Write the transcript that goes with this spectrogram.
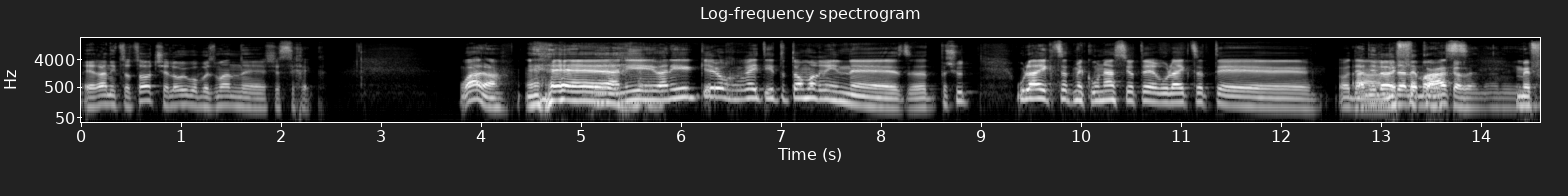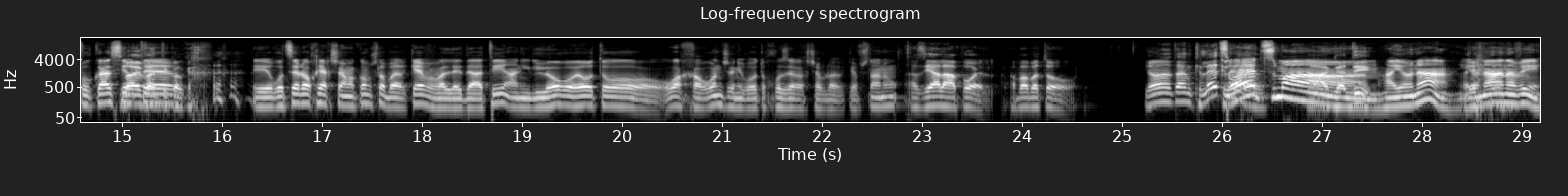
הראה ניצוצות שלא היו בו בזמן אה, ששיחק. וואלה, אני, אני כאילו ראיתי את אותו מרין, אה, זה פשוט אולי קצת מכונס יותר, אולי קצת, אה, לא יודע, אני לא יודע למה הוא מפוקס, מתכוון, אני- מפוקס לא יותר, הבנתי כל כך. אה, רוצה להוכיח שהמקום שלו בהרכב, אבל לדעתי אני לא רואה אותו, הוא האחרון שאני רואה אותו חוזר עכשיו להרכב שלנו. אז יאללה, הפועל, הבא בתור. יונתן קלצמן. קלצמן, האגדי. היונה, יונה הנביא.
